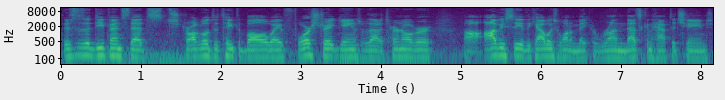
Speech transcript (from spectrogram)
this is a defense that's struggled to take the ball away four straight games without a turnover. Uh, obviously, if the Cowboys want to make a run, that's going to have to change.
